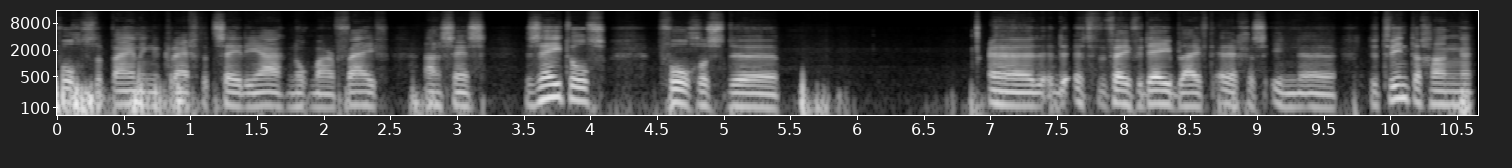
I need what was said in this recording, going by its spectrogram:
volgens de peilingen krijgt het CDA nog maar 5 à 6 zetels. Volgens de uh, het VVD blijft ergens in uh, de 20 hangen.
